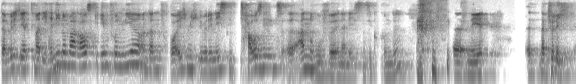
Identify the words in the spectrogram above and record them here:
dann würde ich dir jetzt mal die Handynummer rausgeben von mir und dann freue ich mich über die nächsten 1000 äh, Anrufe in der nächsten Sekunde. äh, nee, äh, natürlich,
